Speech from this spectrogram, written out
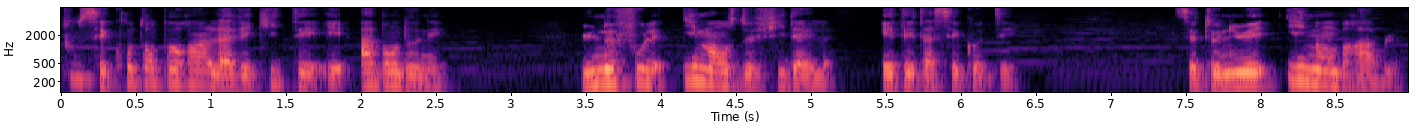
tous ses contemporains l'avaient quitté et abandonné, une foule immense de fidèles était à ses côtés. Cette nuée innombrable,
